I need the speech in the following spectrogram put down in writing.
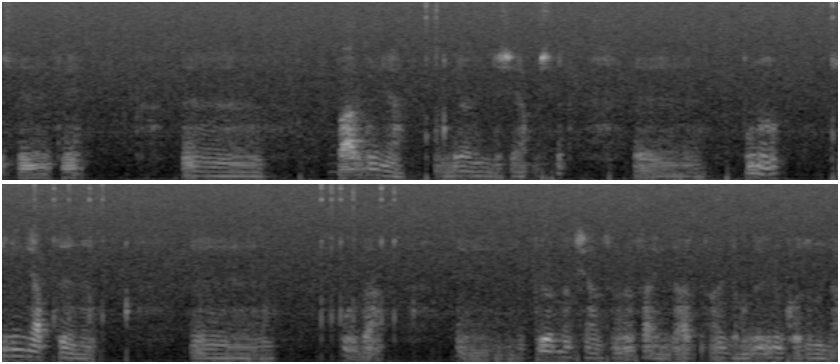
işte ki e, barbunya bir an önce şey yapmıştık. E, bunu kimin yaptığını e, burada görmek şansına sahibiz. Aynı zamanda ürün kodunu da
